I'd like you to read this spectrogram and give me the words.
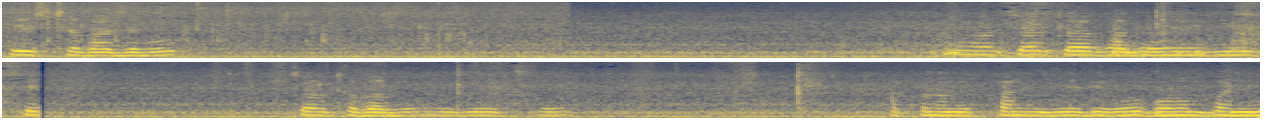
পেঁয়াজটা ভাজা হোক আমার চালটা ভাজা হয়ে গিয়েছে চালটা ভালো হয়ে গিয়েছে এখন আমি পানি দিয়ে দেবো গরম পানি।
